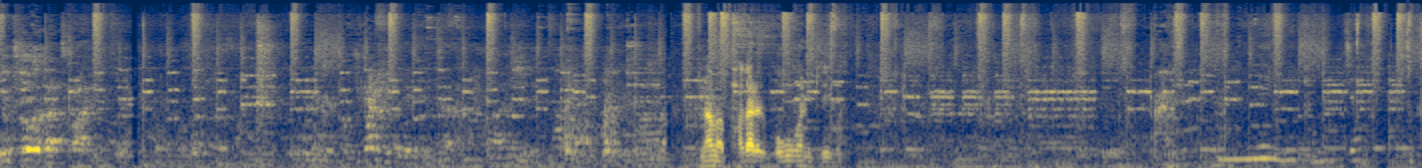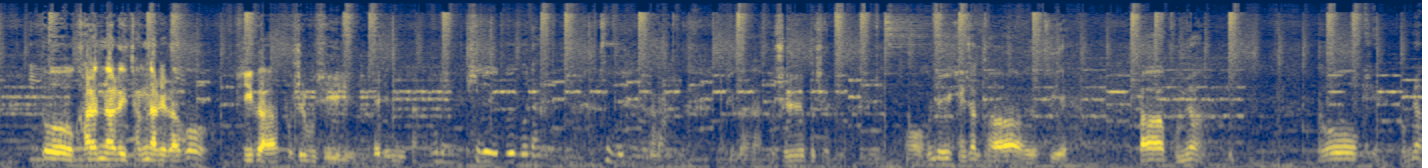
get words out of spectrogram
이거 좋아, 나 좋아. 마 바다를 보고 가는 게 이거. 또 가는 날이 장날이라고 비가 부실부실 내립니다. 우리 비를 물고 다니는 두 분입니다. 비가 부실부실. 어, 근데 여기 괜찮다. 여기 뒤에. 딱 보면, 이렇게 보면,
